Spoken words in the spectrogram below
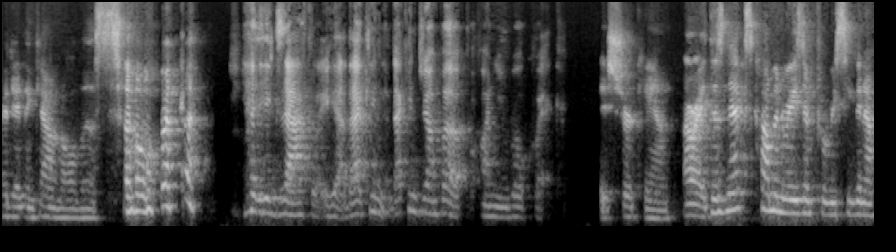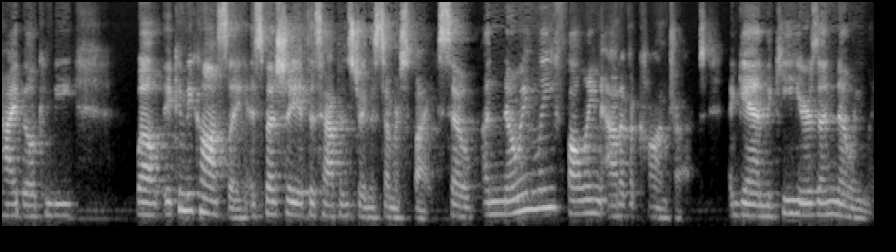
I didn't count all this. So exactly. Yeah, that can that can jump up on you real quick. It sure can. All right. This next common reason for receiving a high bill can be well, it can be costly, especially if this happens during the summer spike. So, unknowingly falling out of a contract. Again, the key here is unknowingly.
